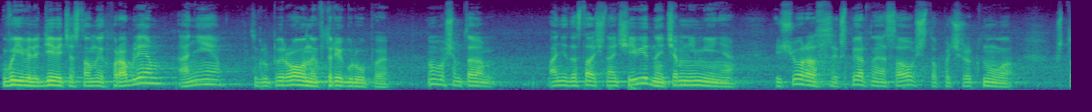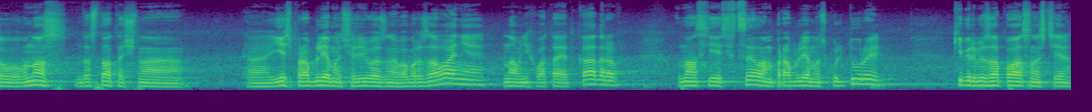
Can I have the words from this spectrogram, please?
выявили 9 основных проблем, они сгруппированы в три группы. Ну, в общем-то, они достаточно очевидны, тем не менее. Еще раз экспертное сообщество подчеркнуло – что у нас достаточно э, есть проблемы серьезные в образовании, нам не хватает кадров, у нас есть в целом проблемы с культурой кибербезопасности.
